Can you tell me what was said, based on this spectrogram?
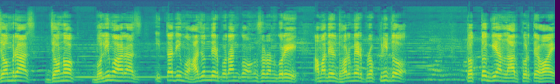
যমরাজ, জনক, বলি মহারাজ ইত্যাদি মহাজনদের পদাঙ্ক অনুসরণ করে আমাদের ধর্মের প্রকৃত তত্ত্বজ্ঞান লাভ করতে হয়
